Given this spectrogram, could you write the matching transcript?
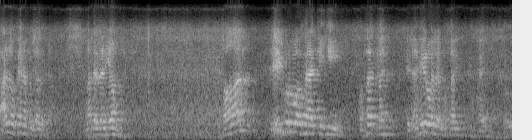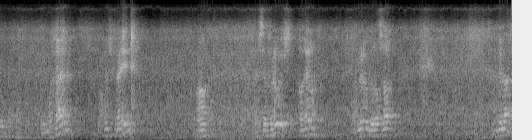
لعله كان مجردا هذا الذي ينظر قال ذكر وفاته وفاة من؟ الأمير ولا البخاري؟ البخاري؟ وحش بعيد؟ آه تسافروش القاهرة تعملوا دراسات بالعكس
